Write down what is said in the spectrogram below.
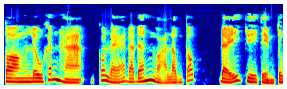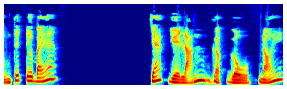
Còn Lưu Khánh Hạ có lẽ đã đến ngọa Long Cốc để truy tìm tung tích đứa bé. Chát Duy Lãm gật gù nói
